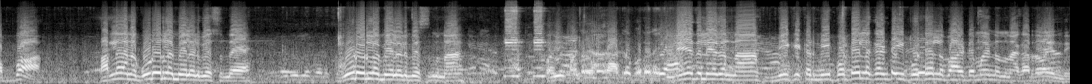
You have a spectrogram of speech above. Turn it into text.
అబ్బా పర్లేదన్న గూడూరులో మేలు అనిపిస్తుందే గూడూరులో మేలు అనిపిస్తుందన్నా లేదు లేదన్నా మీకు ఇక్కడ మీ పొట్టేళ్ళ కంటే ఈ పొట్టేళ్ళు బాగా డిమాండ్ ఉంది నాకు అర్థమైంది.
